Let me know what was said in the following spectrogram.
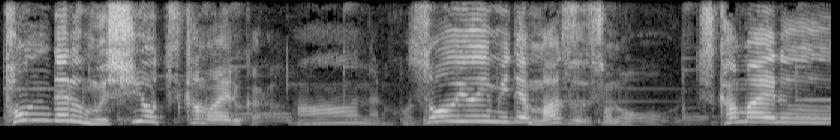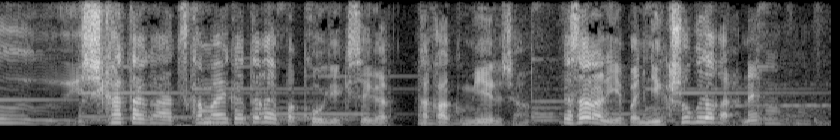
飛んでる虫を捕まえるからああなるほどそういう意味でまずその捕まえる仕方が捕まえ方がやっぱ攻撃性が高く見えるじゃん。でさらにやっぱり肉食だからね、うんうんうん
